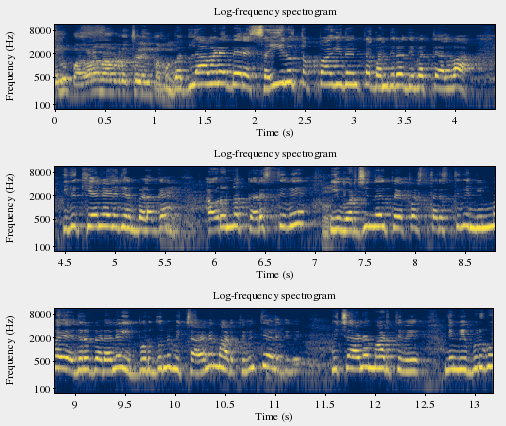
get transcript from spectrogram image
ಏನು ಬದಲಾವಣೆ ಅಂತ. ಬದಲಾವಣೆ ಬೇರೆ ಸೈನು ತಪ್ಪಾಗಿದೆ ಅಂತ ಬಂದಿರೋದು ಇವತ್ತೇ ಅಲ್ವಾ? ಇದಕ್ಕೆ ಏನು ಹೇಳಿದ್ದೀನಿ ಬೆಳಗ್ಗೆ? ಅವ್ರನ್ನ ಕರೆಸ್ತೀವಿ ಈ ಒರಿಜಿನಲ್ ಪೇಪರ್ಸ್ ತರಿಸ್ತೀವಿ ನಿಮ್ಮ ಎದುರುಗಡೆನೆ ಇಬ್ಬರದನ್ನು ವಿಚಾರಣೆ ಮಾಡ್ತೀವಿ ಅಂತ ಹೇಳಿದ್ದೀವಿ ವಿಚಾರಣೆ ಮಾಡ್ತೀವಿ ನಿಮ್ಮಿಬ್ಬರಿಗೂ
